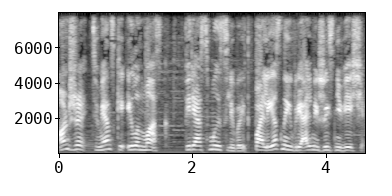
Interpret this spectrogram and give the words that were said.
он же тюменский Илон Маск, переосмысливает полезные в реальной жизни вещи.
